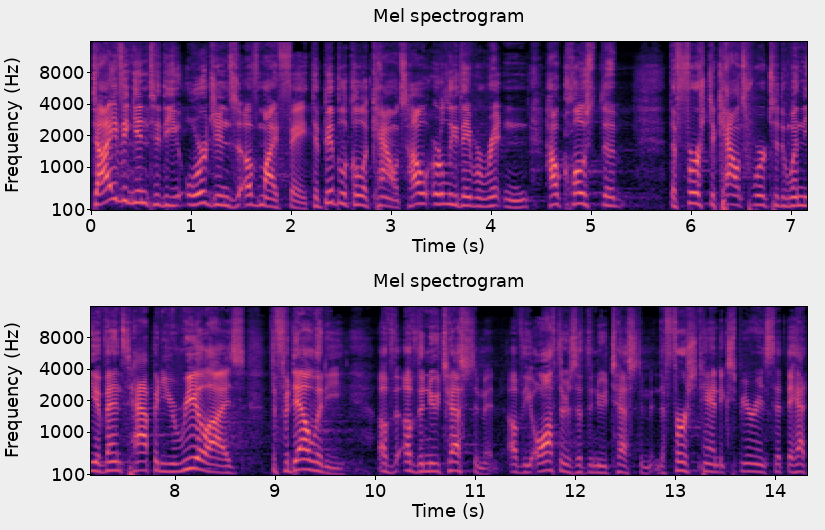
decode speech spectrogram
diving into the origins of my faith, the biblical accounts, how early they were written, how close the, the first accounts were to the, when the events happened, you realize the fidelity of the, of the New Testament, of the authors of the New Testament, the firsthand experience that they had.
